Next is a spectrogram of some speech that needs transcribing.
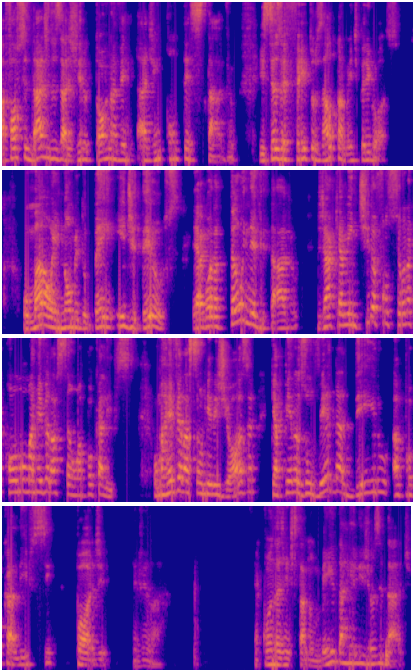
a falsidade do exagero torna a verdade incontestável e seus efeitos altamente perigosos. O mal em nome do bem e de Deus é agora tão inevitável, já que a mentira funciona como uma revelação, um apocalipse. Uma revelação religiosa que apenas um verdadeiro apocalipse pode revelar. É quando a gente está no meio da religiosidade.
